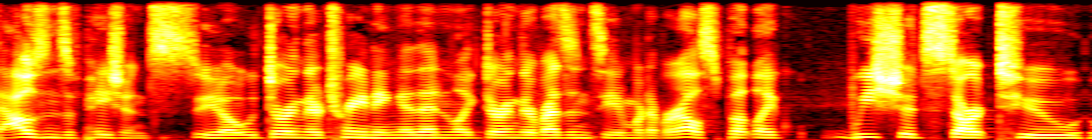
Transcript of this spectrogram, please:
thousands of patients, you know, during their training and then like during their residency and whatever else. But like, we should start to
